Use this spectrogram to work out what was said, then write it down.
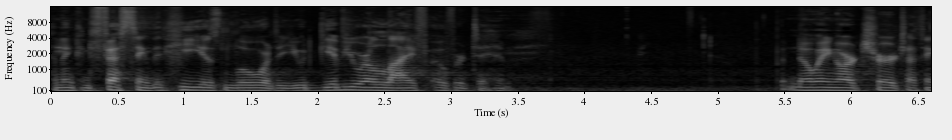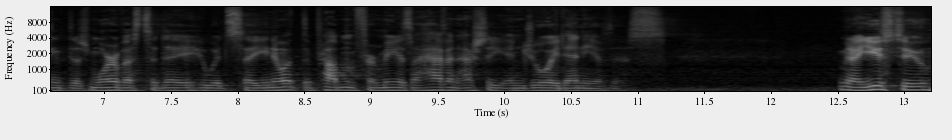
And then confessing that He is Lord, that you would give your life over to Him. But knowing our church, I think there's more of us today who would say, you know what, the problem for me is I haven't actually enjoyed any of this. I mean, I used to,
